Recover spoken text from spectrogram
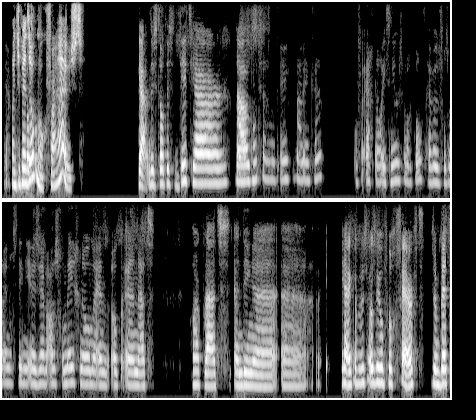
ja. Want je bent Dat- ook nog verhuisd. Ja, dus dat is dit jaar. Nou, ik moet zeggen, ik moet even nadenken. Of we echt al iets nieuws hebben gekocht. Hebben we volgens mij nog steeds niet. Dus we hebben alles van meegenomen. En ook eh, inderdaad Marktplaats en dingen. eh, ja, ik heb dus ook heel veel geverfd. Dus een bed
